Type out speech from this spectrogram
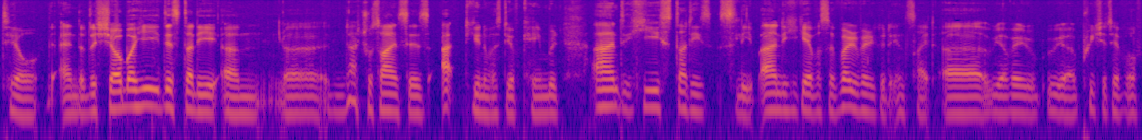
till the end of the show. But he did study um, uh, natural sciences at the University of Cambridge, and he studies sleep. And he gave us a very very good insight. Uh, we are very we are appreciative of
